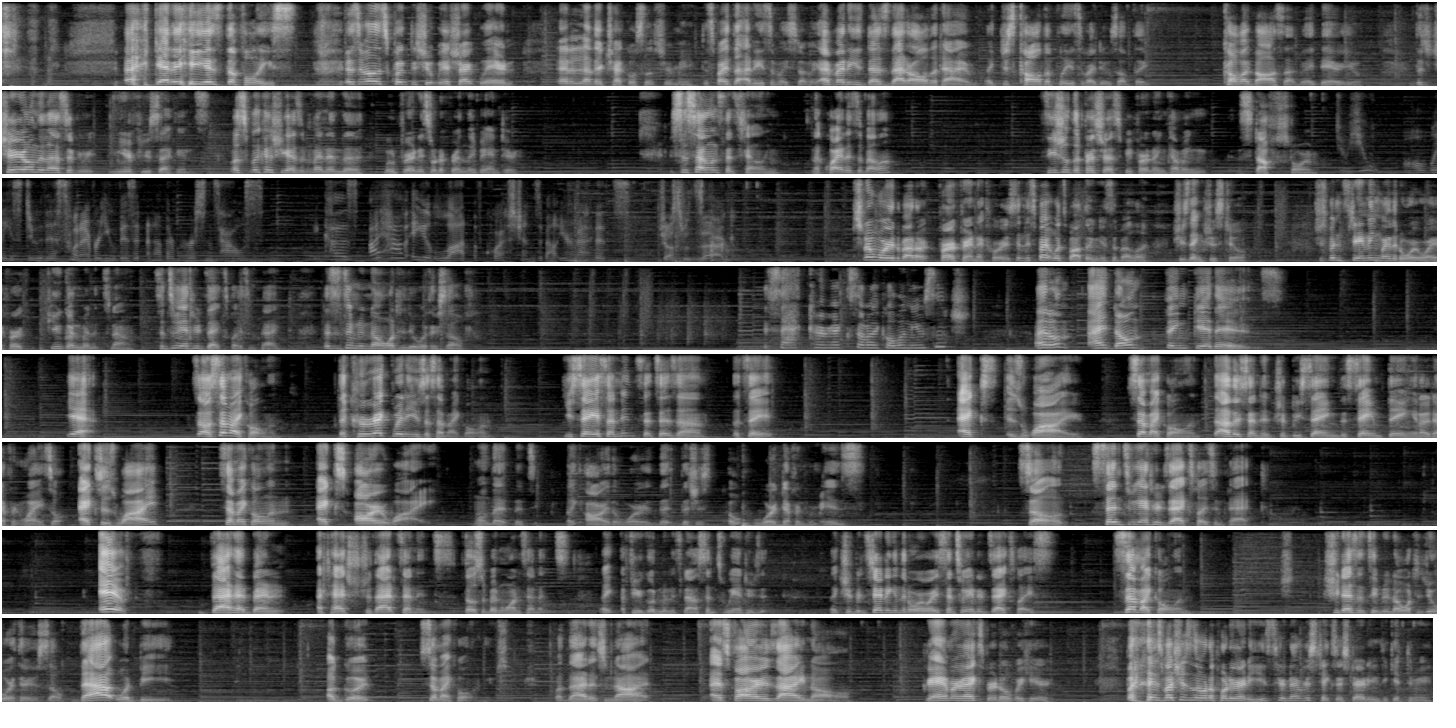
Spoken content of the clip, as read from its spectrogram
Get it? He is the police. Isabel is quick to shoot me a sharp glare, and another chuckle slips from me, despite the unease in my stomach. I bet he does that all the time. Like, just call the police if I do something. Call my boss on me, I dare you. The cheer only lasts a mere few seconds, mostly because she hasn't been in the mood for any sort of friendly banter. It's the silence that's telling. Not quiet, Isabella? It's usually the first recipe for an incoming stuff storm. Do you always do this whenever you visit another person's house? Because I have a lot of questions about your methods. Just with Zach. Still worried about our, for our friend of course, and despite what's bothering Isabella, she's anxious too. She's been standing by the doorway for a few good minutes now, since we entered Zach's place in fact. Doesn't seem to know what to do with herself. Is that correct semicolon usage? I don't I don't think it is. Yeah. So semicolon. The correct way to use a semicolon. You say a sentence that says um let's say X is Y, semicolon. The other sentence should be saying the same thing in a different way. So X is Y, semicolon X R Y. Well, that, that's like R the word. That, that's just a word different from is. So since we entered Zach's place, in fact, if that had been attached to that sentence, those have been one sentence. Like a few good minutes now since we entered. Like she'd been standing in the doorway since we entered Zach's place. Semicolon. She doesn't seem to know what to do with herself. That would be a good semicolon usage. But that is not as far as i know grammar expert over here. But as much as i want to put her at ease her nervous tics are starting to get to me.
